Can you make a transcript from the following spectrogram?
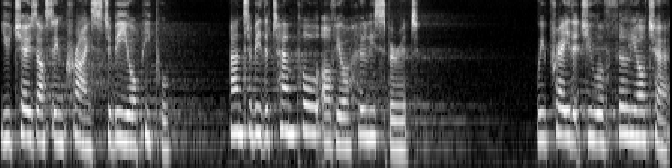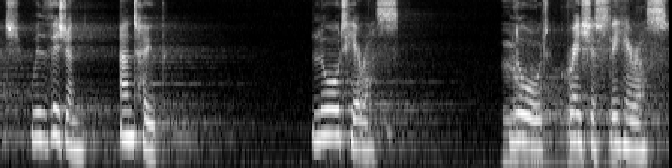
You chose us in Christ to be your people and to be the temple of your Holy Spirit. We pray that you will fill your church with vision and hope Lord, hear us. Lord, graciously hear us.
